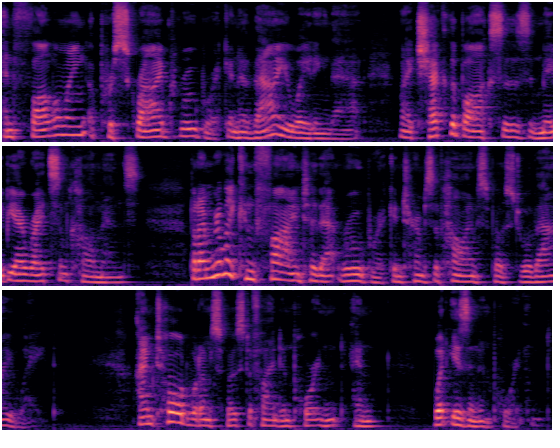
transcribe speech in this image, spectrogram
and following a prescribed rubric and evaluating that and I check the boxes and maybe I write some comments, but I'm really confined to that rubric in terms of how I'm supposed to evaluate. I'm told what I'm supposed to find important and what isn't important.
